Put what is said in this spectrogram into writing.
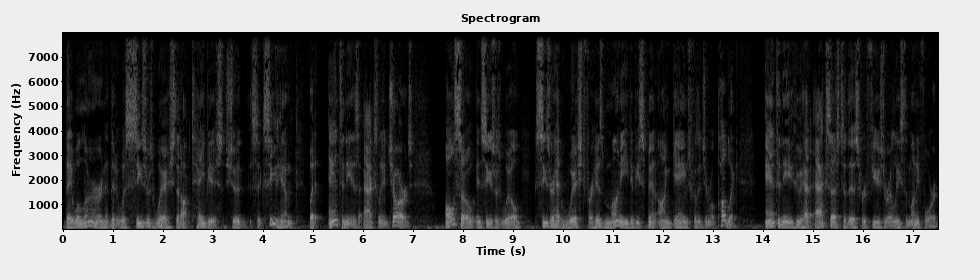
they will learn that it was Caesar's wish that Octavius should succeed him, but Antony is actually in charge. Also, in Caesar's will, Caesar had wished for his money to be spent on games for the general public. Antony, who had access to this, refused to release the money for it.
